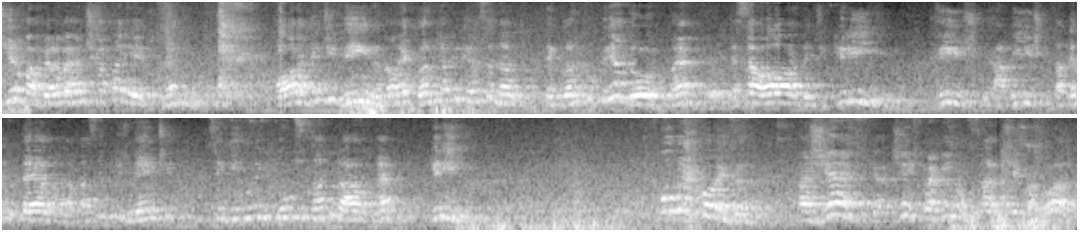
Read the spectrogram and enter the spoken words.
Tira o papel, ela vai rabiscar a parede, né? Ordem divina, não reclame da criança, não. Reclame do Criador, né? Essa ordem de crie, risque, rabisque, está dentro dela. Ela está simplesmente seguindo um impulso natural, né? Crie. Outra coisa, a Jéssica, gente, para quem não sabe, chegou agora,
